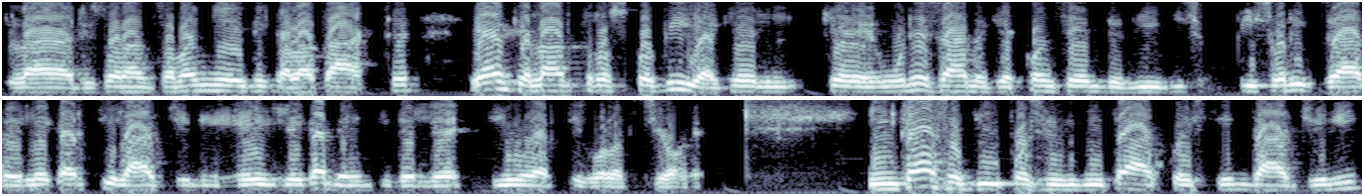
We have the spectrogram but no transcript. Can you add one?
la risonanza magnetica, la TAC e anche l'artroscopia che è, che è, un esame che consente di visualizzare le cartilagini e i legamenti delle, di un'articolazione. In caso di positività a queste indagini,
